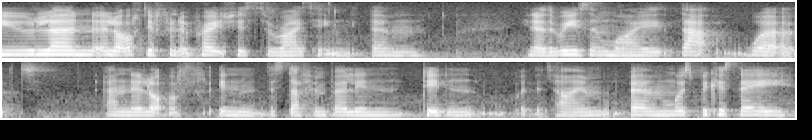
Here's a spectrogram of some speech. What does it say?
you learn a lot of different approaches to writing. Um, you know, the reason why that worked and a lot of in the stuff in Berlin didn't at the time um, was because they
